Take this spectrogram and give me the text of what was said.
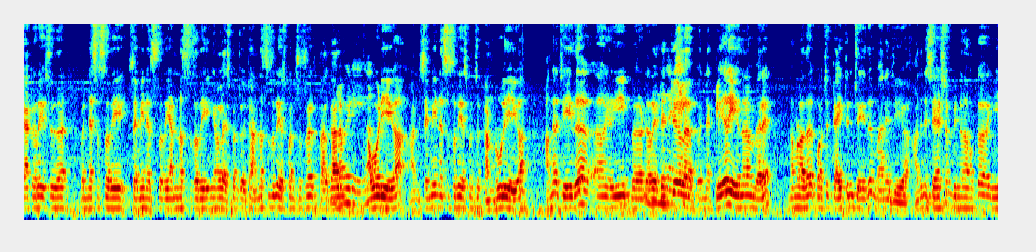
കാറ്റഗറൈസ് ചെയ്ത് ഇപ്പം നെസസറി സെമി നെസസറി അൺനെസസറി ഇങ്ങനെയുള്ള എക്സ്പെൻസ് വെച്ച് അൺനെസസറി എക്സ്പെൻസസ് തൽക്കാലം. അവോയ്ഡ് ചെയ്യുക. സെമി നെസസറി എക്സ്പെൻസ് കൺട്രോൾ ചെയ്യുക. അങ്ങനെ ചെയ്ത് ഈ ഡെറ്റുകൾ പിന്നെ ക്ലിയർ ചെയ്യുന്നിടം വരെ നമ്മളത് കുറച്ച് ടൈറ്റൻ ചെയ്ത് മാനേജ് ചെയ്യുക. അതിനുശേഷം പിന്നെ നമുക്ക് ഈ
